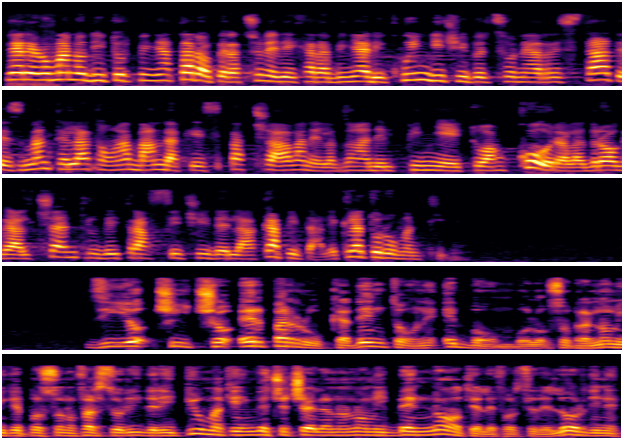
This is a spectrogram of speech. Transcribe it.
Quartiere romano di Torpignattara, operazione dei carabinieri, 15 persone arrestate, smantellata una banda che spacciava nella zona del Pigneto, ancora la droga al centro dei traffici della capitale. Cleto Romantini. Zio, Ciccio, Erparrucca, Dentone e Bombolo, soprannomi che possono far sorridere i più ma che invece celano nomi ben noti alle forze dell'ordine,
